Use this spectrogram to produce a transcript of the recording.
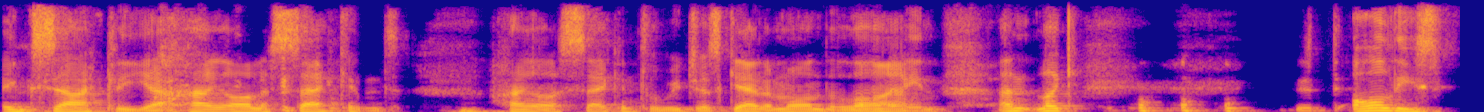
Exactly. Yeah. Hang on a second. Hang on a second till we just get him on the line. And like all these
